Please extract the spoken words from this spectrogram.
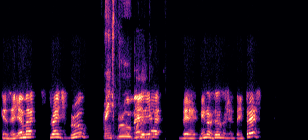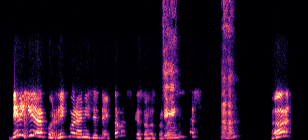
que se llama Strange Brew, Strange Brew. comedia de 1983, dirigida por Rick Moranis y Dave Thomas, que son los protagonistas. Ajá. Ah,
